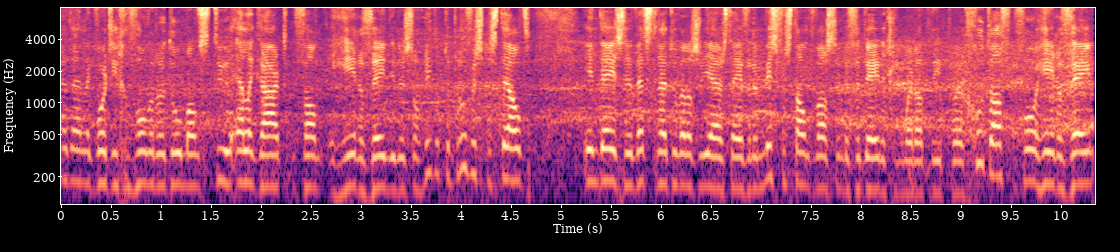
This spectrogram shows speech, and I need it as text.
Uiteindelijk wordt hij gevonden door doelman Stuur Ellegaard van Heerenveen. Die dus nog niet op de proef is gesteld in deze wedstrijd. Hoewel er zojuist even een misverstand was in de verdediging. Maar dat liep goed af voor Heerenveen.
